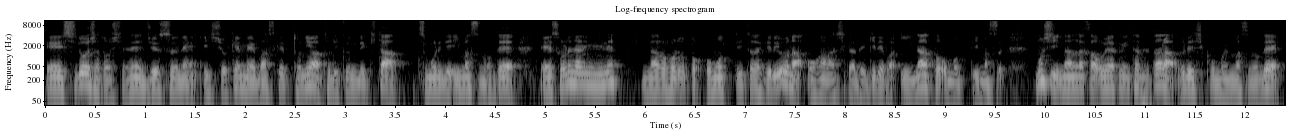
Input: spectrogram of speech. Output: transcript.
え、指導者としてね、十数年一生懸命バスケットには取り組んできたつもりでいますので、えそれなりにね、なるほどと思っていただけるようなお話ができればいいなと思っています。もし何らかお役に立てたら嬉しく思いますので、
